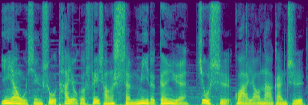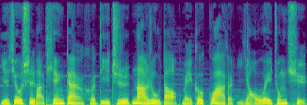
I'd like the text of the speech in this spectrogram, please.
阴阳五行术它有个非常神秘的根源，就是卦爻纳干支，也就是把天干和地支纳入到每个卦的爻位中去。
